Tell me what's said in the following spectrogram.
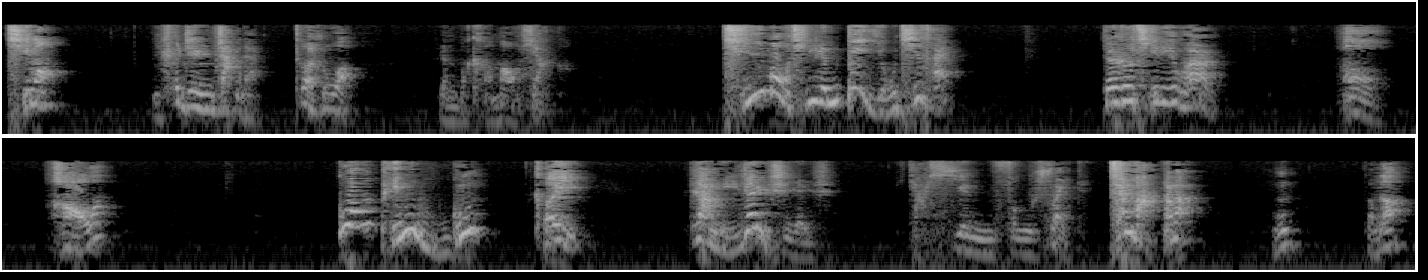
奇貌，你看这人长得。特殊啊，人不可貌相啊！其貌其人，必有其才。这时候齐了一块了。哦，好啊！光凭武功可以让你认识认识你家先锋帅的枪法，等等。嗯，怎么了？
